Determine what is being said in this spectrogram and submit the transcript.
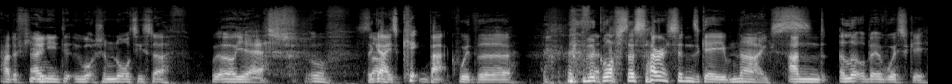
had a few. And you, d- you watch some naughty stuff. oh yes, Oof. The guys kick back with the the Gloucester Saracens game nice. and a little bit of whiskey.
